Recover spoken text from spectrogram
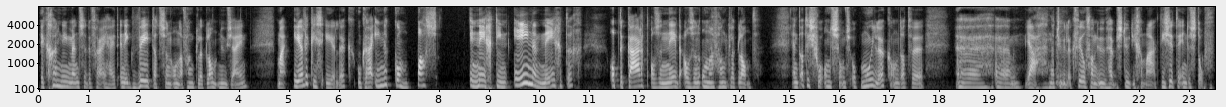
Ik gun die mensen de vrijheid. En ik weet dat ze een onafhankelijk land nu zijn. Maar eerlijk is eerlijk, Oekraïne komt pas in 1991 op de kaart als een, als een onafhankelijk land. En dat is voor ons soms ook moeilijk, omdat we. Uh, um, ja, natuurlijk, veel van u hebben studie gemaakt. Die zitten in de stof.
